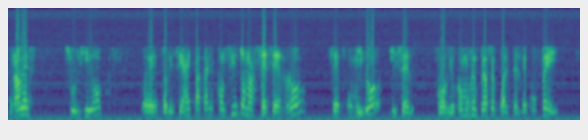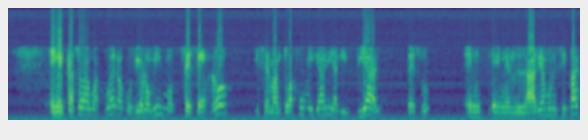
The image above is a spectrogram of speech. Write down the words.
una vez surgió eh, policías estatales con síntomas, se cerró se fumigó y se cogió como reemplazo el cuartel de Cupey. En el caso de Aguas Buenas ocurrió lo mismo, se cerró y se mandó a fumigar y a limpiar en el área municipal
